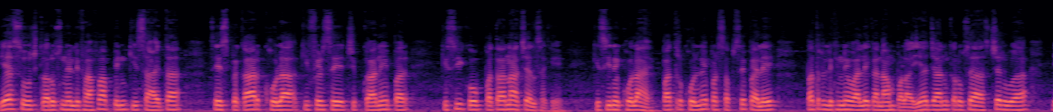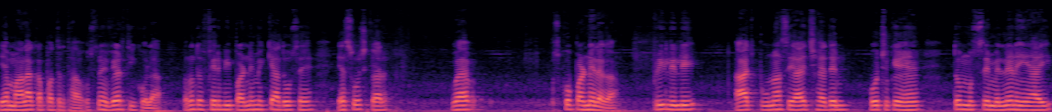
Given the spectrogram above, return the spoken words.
यह सोचकर उसने लिफाफा पिन की सहायता से इस प्रकार खोला कि फिर से चिपकाने पर किसी को पता ना चल सके। किसी ने खोला है। पत्र खोलने पर सबसे पहले पत्र लिखने वाले का नाम पड़ा यह जानकर उसे आश्चर्य हुआ, यह माला का पत्र था। उसने व्यर्थ ही खोला, परंतु फिर भी पढ़ने में क्या दोष है? यह सोचकर वह उसको पढ़ने लगा। प्री लिली, आज पूना से आए छह दिन हो चुके हैं, तुम मुझसे मिलने नहीं आई।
